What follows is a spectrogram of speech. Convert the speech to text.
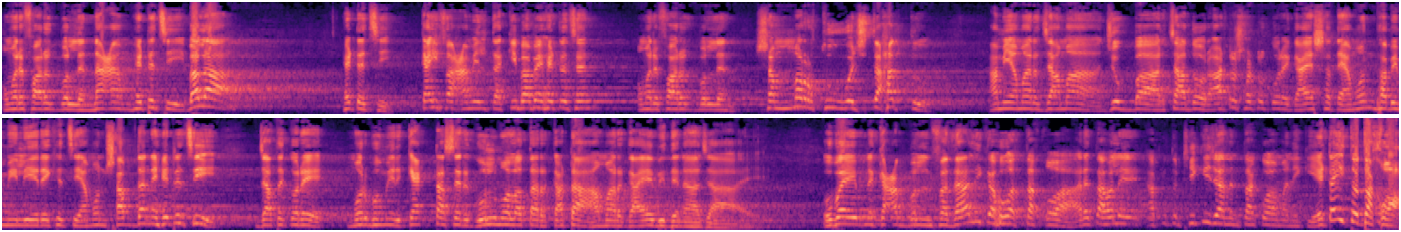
ওমরে ফারুক বললেন, নাম, হেঁটেছি, বালা, হেঁটেছি। কাইফা আমিলটা কীভাবে হেঁটেছেন? ওমরে ফারুক বললেন আমি আমার জামা, জুব্বা আর চাদর আটো শটো করে গায়ের সাথে এমন ভাবে মিলিয়ে রেখেছি, এমন সাবধানে হেঁটেছি, যাতে করে মরুভূমির ক্যাকটাসের গুলমলতার কাটা আমার গায়ে বিধে না যায়। উবাই কাব বললেন, ফাযালিকা হুয়া তাকওয়া। আরে তাহলে আপনি তো ঠিকই জানেন তাকওয়া মানে কি। এটাই তো তাকওয়া।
